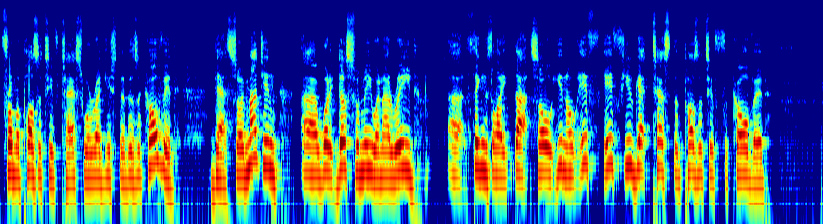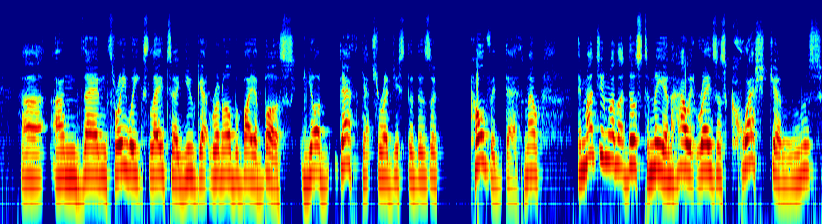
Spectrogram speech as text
from a positive test were registered as a COVID death. So imagine uh, what it does for me when I read uh, things like that. So you know, if if you get tested positive for COVID, uh, and then three weeks later you get run over by a bus, your death gets registered as a COVID death. Now, imagine what that does to me and how it raises questions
